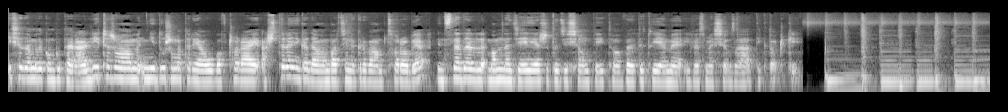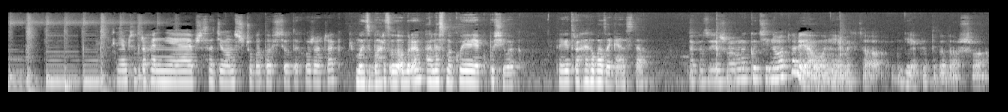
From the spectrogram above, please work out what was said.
i siadamy do komputera. Liczę, że mam niedużo materiału, bo wczoraj aż tyle nie gadałam, bardziej nagrywałam co robię, więc nadal mam nadzieję, że do 10 to wyedytujemy i wezmę się za TikToczki. Nie wiem, czy trochę nie przesadziłam z szczupatością tych łyżeczek, bo jest bardzo dobre, ale smakuje jak posiłek. Takie trochę chyba za gęste. Okazuje, że mamy godzinę materiału. Nie wiem, jak to, jak do tego doszło.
